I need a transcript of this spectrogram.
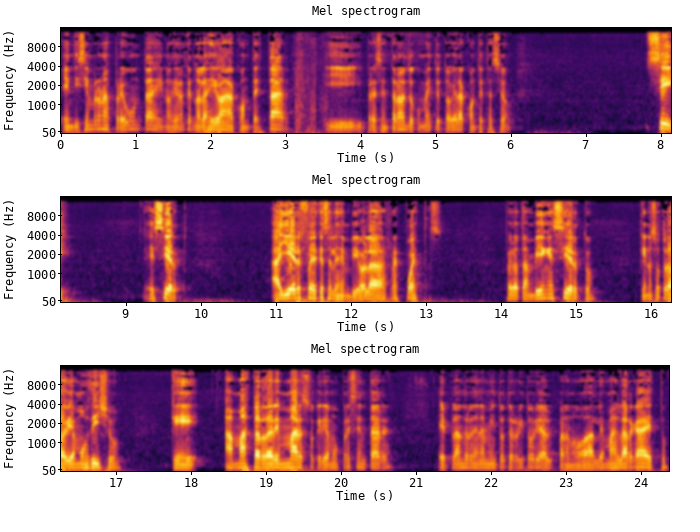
en diciembre unas preguntas y nos dieron que nos las iban a contestar y presentaron el documento y todavía la contestación. Sí, es cierto. Ayer fue que se les envió las respuestas. Pero también es cierto que nosotros habíamos dicho que a más tardar en marzo queríamos presentar el plan de ordenamiento territorial para no darle más larga a esto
